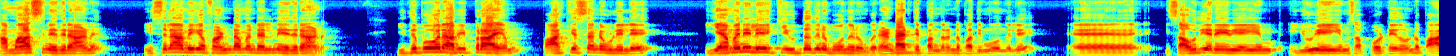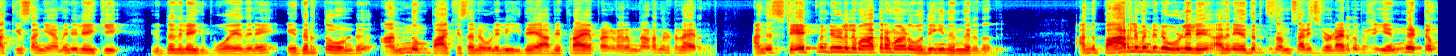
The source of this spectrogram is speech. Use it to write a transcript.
ഹമാസിനെതിരാണ് ഇസ്ലാമിക ഫണ്ടമെന്റലിനെതിരാണ് ഇതുപോലെ അഭിപ്രായം പാകിസ്ഥാന്റെ ഉള്ളിൽ യമനിലേക്ക് യുദ്ധത്തിന് പോകുന്നതിന് മുമ്പ് രണ്ടായിരത്തി പന്ത്രണ്ട് പതിമൂന്നിൽ സൗദി അറേബ്യയും യു എയും സപ്പോർട്ട് ചെയ്തുകൊണ്ട് പാകിസ്ഥാൻ യമനിലേക്ക് യുദ്ധത്തിലേക്ക് പോയതിനെ എതിർത്തുകൊണ്ട് അന്നും പാകിസ്ഥാന്റെ ഉള്ളിൽ ഇതേ അഭിപ്രായ പ്രകടനം നടന്നിട്ടുണ്ടായിരുന്നു. അന്ന് സ്റ്റേറ്റ്മെന്റുകളിൽ മാത്രമാണ് ഒതുങ്ങി നിന്നിരുന്നത്. അന്ന് പാർലമെന്റിന്റെ ഉള്ളിൽ അതിനെ എതിർത്ത് സംസാരിച്ചിട്ടുണ്ടായിരുന്നു. പക്ഷേ എന്നിട്ടും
